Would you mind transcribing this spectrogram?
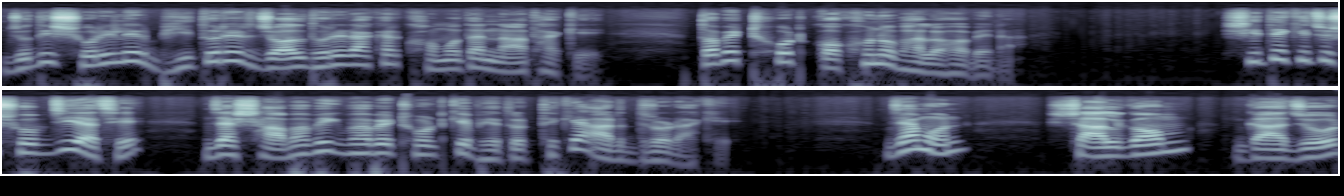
যদি শরীরের ভিতরের জল ধরে রাখার ক্ষমতা না থাকে, তবে ঠোঁট কখনো ভালো হবে না। শীতে কিছু সবজি আছে যা স্বাভাবিকভাবে ঠোঁটকে ভেতর থেকে আর্দ্র রাখে। যেমন শালগম, গাজর,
